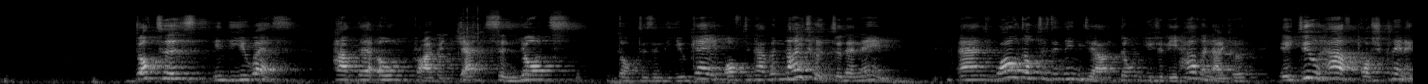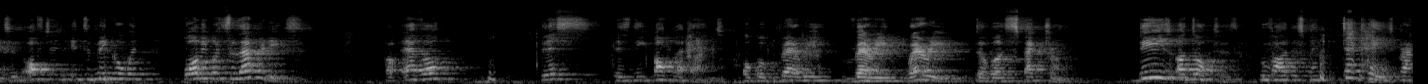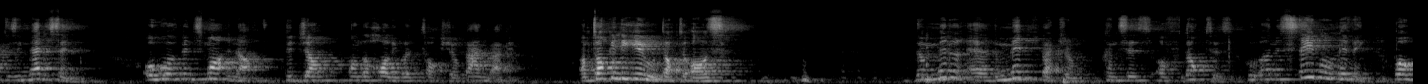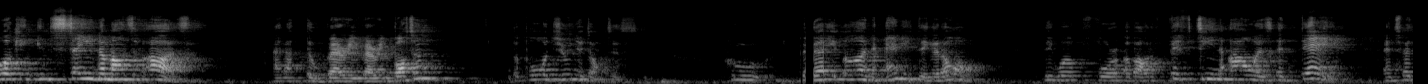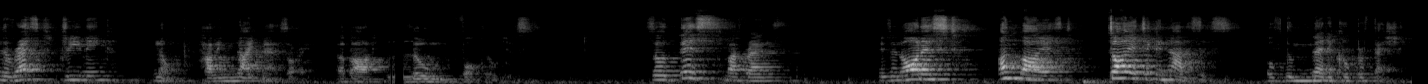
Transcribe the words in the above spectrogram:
Doctors in the US have their own private jets and yachts. Doctors in the UK often have a knighthood to their name. And while doctors in India don't usually have a knighthood, they do have posh clinics and often intermingle with Bollywood celebrities. However, this is the upper end of a very, very, very diverse spectrum. These are doctors who've either spent decades practicing medicine or who have been smart enough to jump on the Hollywood talk show bandwagon. I'm talking to you, Dr. Oz. The, middle, uh, the mid-spectrum consists of doctors who earn a stable living while working insane amounts of hours. And at the very, very bottom, the poor junior doctors who barely earn anything at all. They work for about 15 hours a day and spend the rest dreaming, no, having nightmares, sorry, about loan foreclosures. So this, my friends, is an honest, unbiased, dietic analysis of the medical profession.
